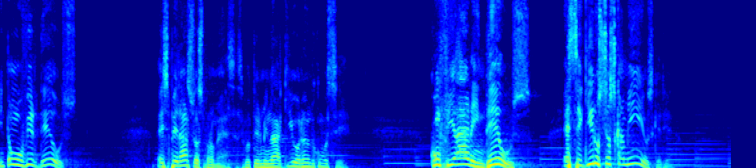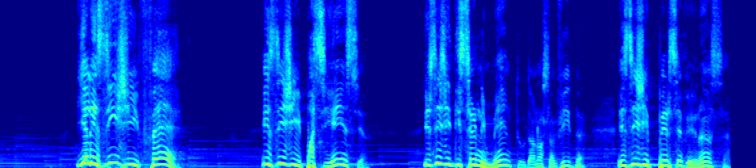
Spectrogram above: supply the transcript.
Então, ouvir Deus é esperar Suas promessas. Vou terminar aqui orando com você. Confiar em Deus é seguir os seus caminhos, querido. E Ele exige fé, exige paciência, exige discernimento da nossa vida, exige perseverança.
